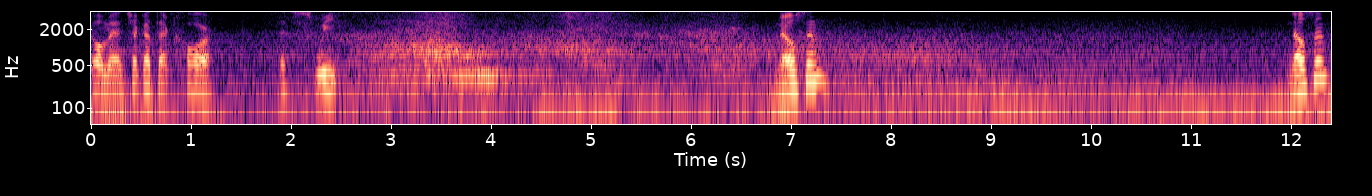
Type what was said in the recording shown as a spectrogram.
Oh man, check out that car. That's sweet. Nelson? Nelson?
